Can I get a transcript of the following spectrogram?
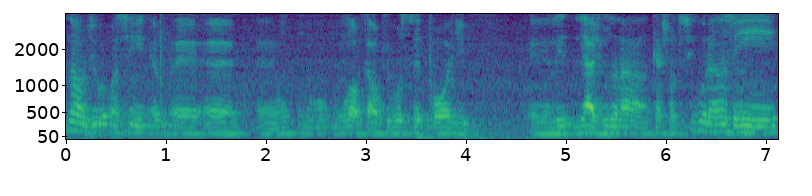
não, digo assim, é, é- é- é um, um- um local que você pode. É, lhe, lhe ajuda na questão de segurança. Sim.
